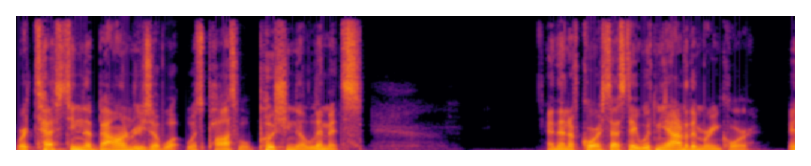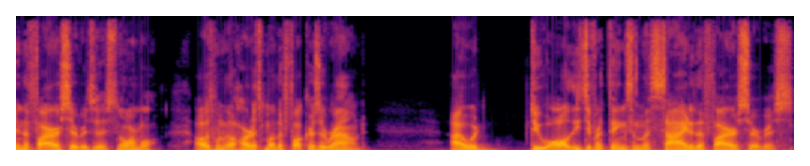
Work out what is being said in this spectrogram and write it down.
We're testing the boundaries of what was possible, pushing the limits. And then of course that stayed with me out of the Marine Corps. In the fire service, it's normal. I was one of the hardest motherfuckers around. I would do all these different things on the side of the fire service.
